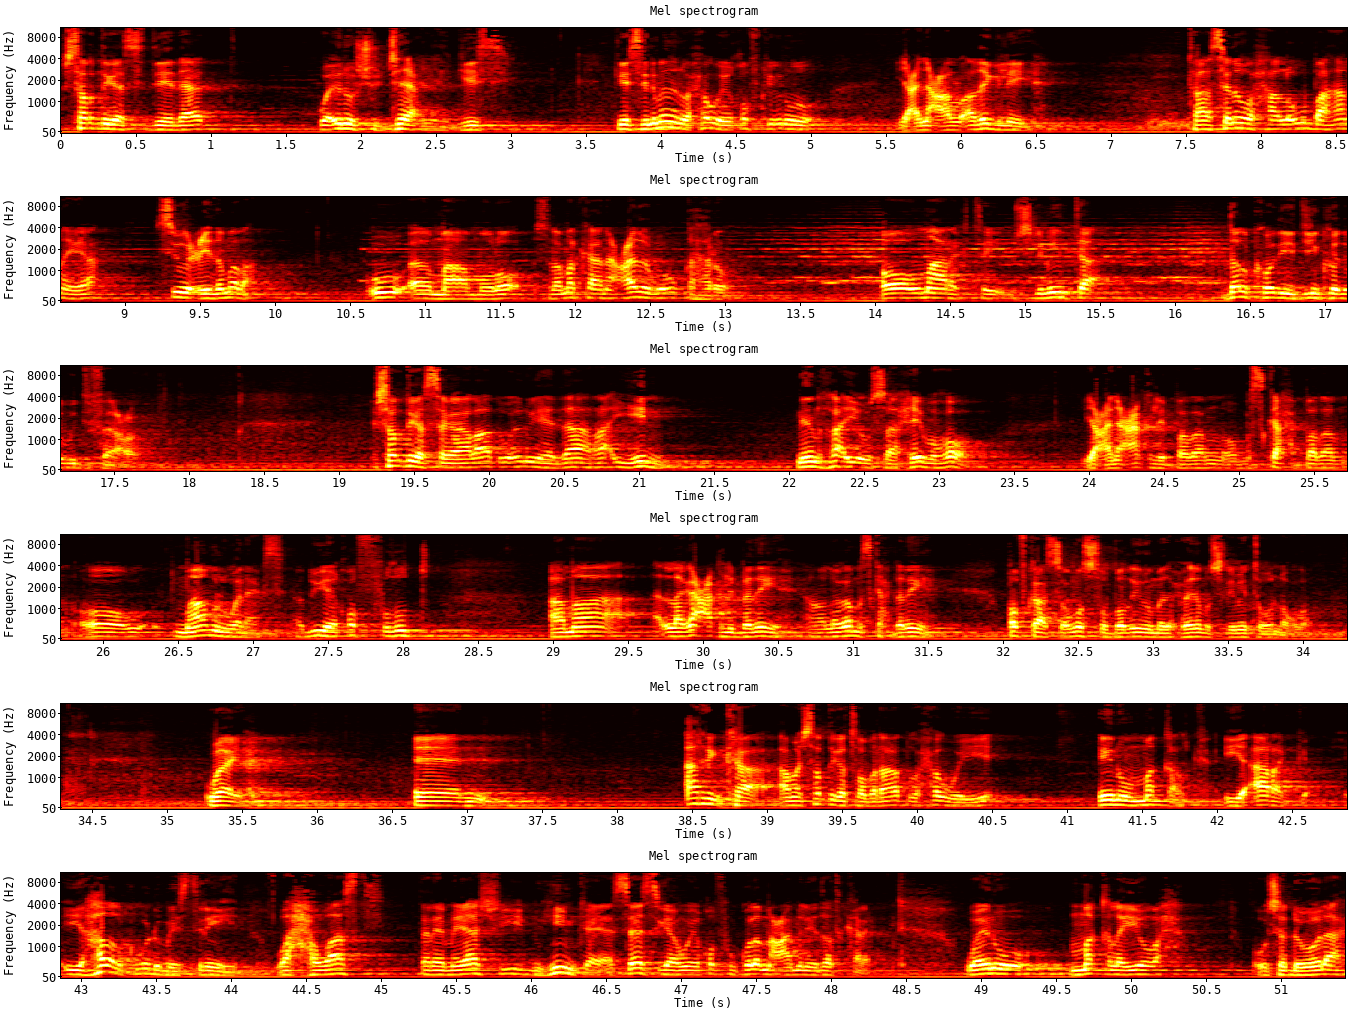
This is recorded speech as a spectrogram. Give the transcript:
Shardiga sideedaad waa inuu shujaac yahay geesi. Geesinimadan waxa weeye qofku inuu yani calo adag leeyahay. Taasina waxaa lagu baahanayaa si uu ciidamada u maamulo isla markaana cadowga u qahro oo maaragtay muslimiinta dalkooda iyo diinkooda u difaaco. Shardiga sagaalaad waa inuu yahay daa ra'yin. Nin ra'yi u saaxiib ahoo yani caqli badan oo maskax badan oo maamul wanaagsan. Hadduu yahay qof fudud ama laga caqli badan yahay ama laga maskax badan yahay. Qofkaasi uma suubado inuu madaxweyne muslimiinta u noqdo. Waaya arrinka ama shardiga tobanaad waxaa weeye inuu maqalka iyo aragga iyo hadalkuba dhammaystiran yihiin waa xawaastii dareemayaashii muhiimka ee asaasiga way qofku kula macaamilaya dad kale. Waa inuu maqlayo wax uusan dhawoolo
